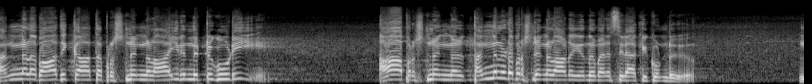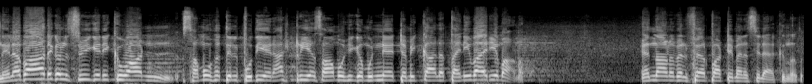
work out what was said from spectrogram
തങ്ങളെ ബാധിക്കാത്ത പ്രശ്നങ്ങളായിരുന്നിട്ട് കൂടി ആ പ്രശ്നങ്ങൾ തങ്ങളുടെ പ്രശ്നങ്ങളാണ് എന്ന് മനസ്സിലാക്കിക്കൊണ്ട് നിലപാടുകൾ സ്വീകരിക്കുവാൻ സമൂഹത്തിൽ പുതിയ രാഷ്ട്രീയ സാമൂഹിക മുന്നേറ്റം ഇക്കാലത്ത് അനിവാര്യമാണ് എന്നാണ് വെൽഫെയർ പാർട്ടി മനസ്സിലാക്കുന്നത്.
